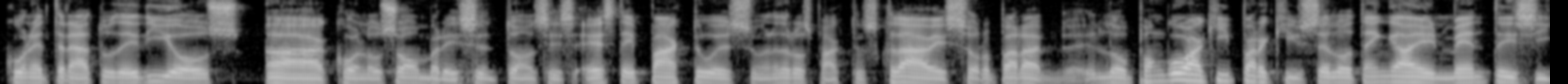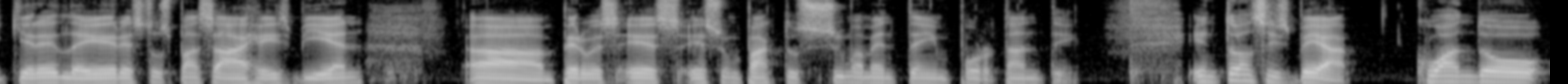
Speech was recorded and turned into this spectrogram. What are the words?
con el trato de Dios ah, con los hombres. Entonces, este pacto es uno de los pactos claves. Solo para, lo pongo aquí para que usted lo tenga en mente si quiere leer estos pasajes bien, ah, pero es, es un pacto sumamente importante. Entonces, vea, cuando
